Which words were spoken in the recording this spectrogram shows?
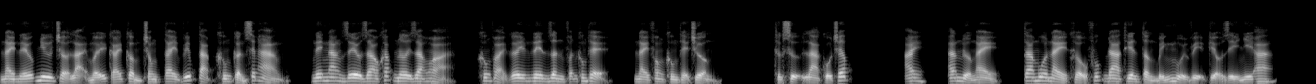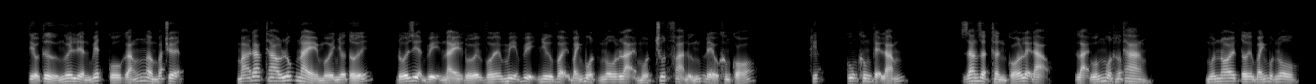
này nếu như trở lại mấy cái cầm trong tay vip tạp không cần xếp hàng nên ngang rêu rao khắp nơi ra hỏa không phải gây nên dân vẫn không thể này phong không thể trường. Thực sự là cố chấp. Ai ăn nửa ngày ta mua này khẩu phúc đa thiên tầng bính mùi vị kiểu gì nhi a? Tiểu tử ngươi liền biết cố gắng ngầm bắt chuyện. Mã đắc thao lúc này mới nhớ tới đối diện vị này đối với mỹ vị như vậy bánh bột ngô lại một chút phản ứng đều không có. Hít, cũng không tệ lắm. Giang giật thần có lệ đạo lại uống một hớp thang. Muốn nói tới bánh bột ngô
